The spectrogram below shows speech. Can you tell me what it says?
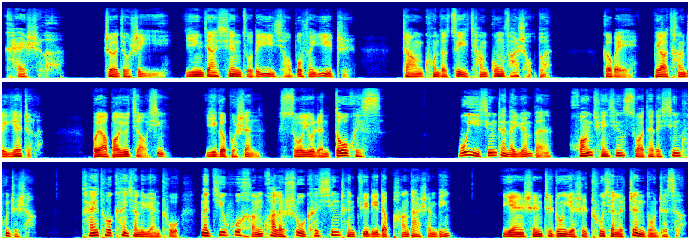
开始了，这就是以殷家先祖的一小部分意志掌控的最强攻法手段。各位不要藏着掖着了，不要抱有侥幸，一个不慎，所有人都会死。吴以兴站在原本黄泉星所在的星空之上。抬头看向了远处那几乎横跨了数颗星辰距离的庞大神兵，眼神之中也是出现了震动之色。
